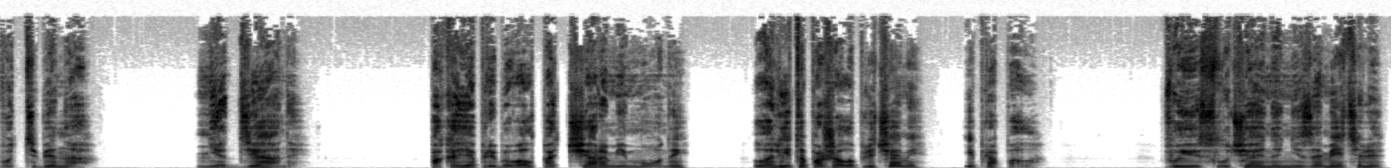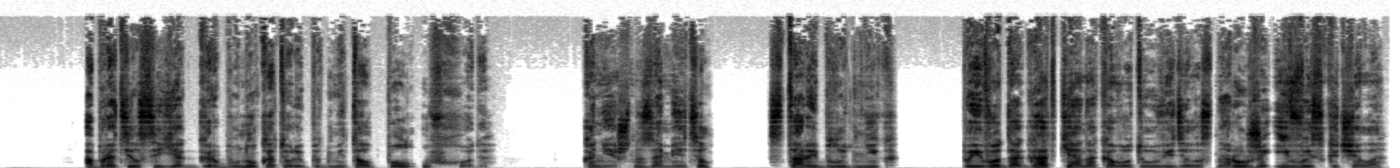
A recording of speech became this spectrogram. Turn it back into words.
Вот тебе на. Нет Дианы. Пока я пребывал под чарами Моны, Лолита пожала плечами и пропала. «Вы случайно не заметили?» Обратился я к горбуну, который подметал пол у входа. «Конечно, заметил. Старый блудник. По его догадке она кого-то увидела снаружи и выскочила.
